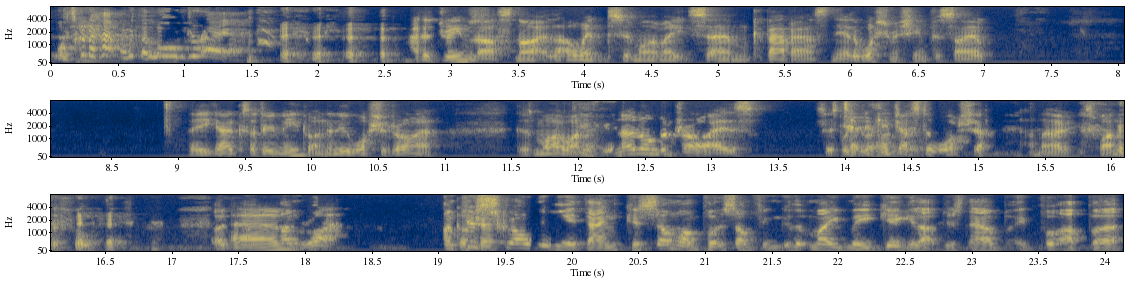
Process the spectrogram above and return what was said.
What's going to happen with the laundrette? I had a dream last night that I went to my mate's um, kebab house and he had a washing machine for sale. There you go, because I do need one, a new washer dryer. Because my one no longer dries. So it's But technically just a washer. I know, it's wonderful. um, right. I'm Go on, just scrolling here, Dan, because someone put something that made me giggle up just now. He put up, uh,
